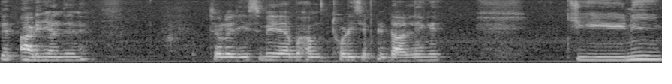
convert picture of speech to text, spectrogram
फिर आड़ जाते हैं चलो जी, इसमें अब हम थोड़ी सी अपनी डाल लेंगे। चीनी।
